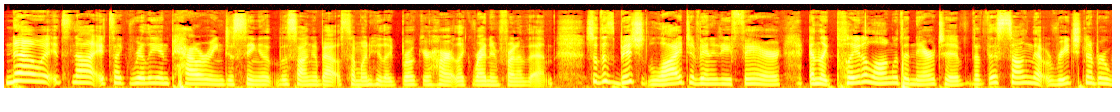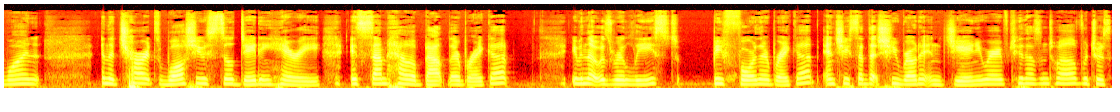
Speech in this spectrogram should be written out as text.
no it's not. It's like really empowering to sing the song about someone who like broke your heart like right in front of them. So this bitch lied to vanity fair and like played along with the narrative that this song that reached number one in the charts while she was still dating harry is somehow about their breakup even though it was released before their breakup. And she said that she wrote it in January of 2012 which was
